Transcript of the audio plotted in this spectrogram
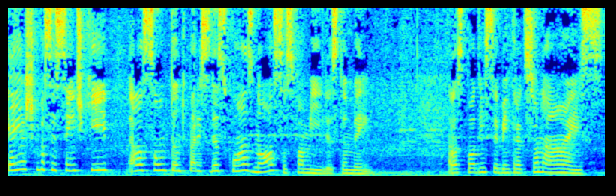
E aí acho que você sente que elas são um tanto parecidas com as nossas famílias também. Elas podem ser bem tradicionais,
